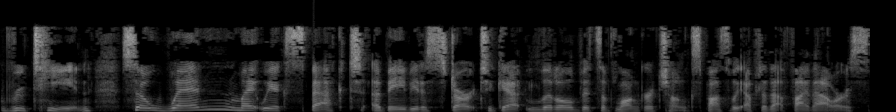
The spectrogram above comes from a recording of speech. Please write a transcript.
routine. So when might we expect a baby to start to get little bits of longer chunks, possibly up to that five hours?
